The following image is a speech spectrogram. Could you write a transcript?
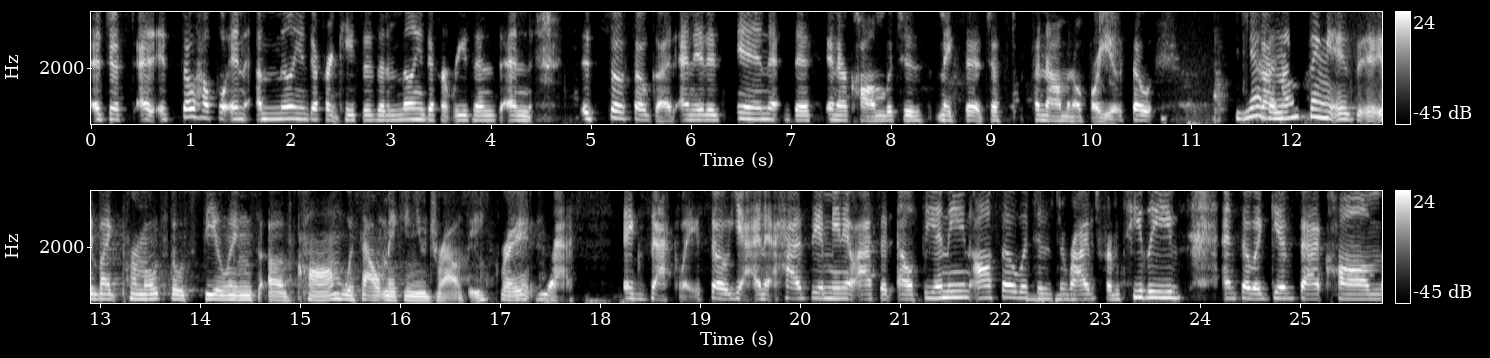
it just, it's so helpful in a million different cases and a million different reasons. And it's so, so good. And it is in this inner calm, which is makes it just phenomenal for you. So, Yeah, the nice thing is it, it like promotes those feelings of calm without making you drowsy, right? Yes. Exactly. So yeah, and it has the amino acid L-theanine also, which mm-hmm. is derived from tea leaves, and so it gives that calm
